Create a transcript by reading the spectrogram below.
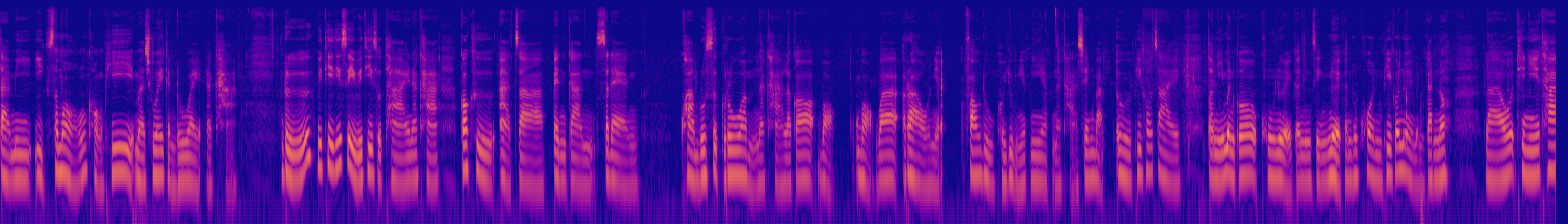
แต่มีอีกสมองของพี่มาช่วยกันด้วยนะคะ หรือวิธีที่ 4 วิธีสุดท้ายนะคะ ก็คืออาจจะเป็นการแสดงความรู้สึกร่วมนะคะ แล้วก็บอกบอกว่าเราเนี่ยเฝ้าดูเขาอยู่เงียบๆนะคะ เช่นแบบเออพี่เข้าใจ ตอนนี้มันก็คงเหนื่อยกันจริง ๆ เหนื่อยกันทุกคน พี่ก็เหนื่อยเหมือนกันเนาะแล้วทีนี้ถ้า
